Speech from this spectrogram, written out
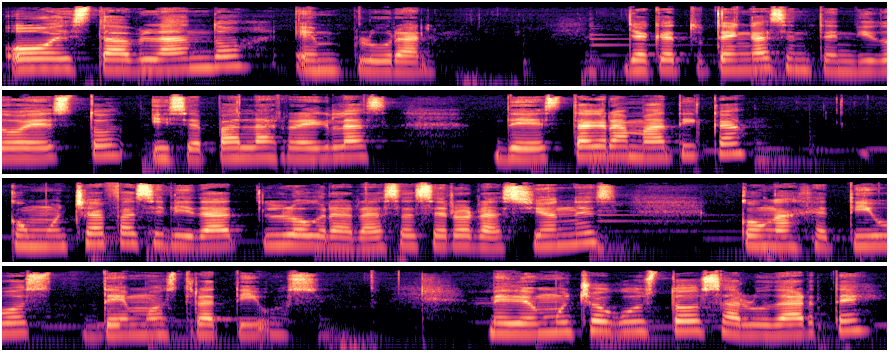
o está hablando en plural. Ya que tú tengas entendido esto y sepas las reglas de esta gramática, con mucha facilidad lograrás hacer oraciones con adjetivos demostrativos. Me dio mucho gusto saludarte.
